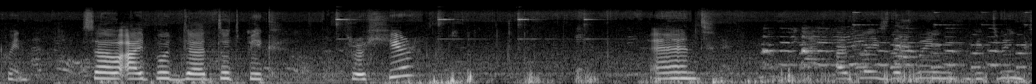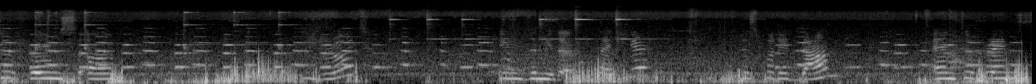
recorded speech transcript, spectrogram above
queen. So I put the toothpick through here and I place the queen between two frames of brood in the middle, like here. Just put it down and two frames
